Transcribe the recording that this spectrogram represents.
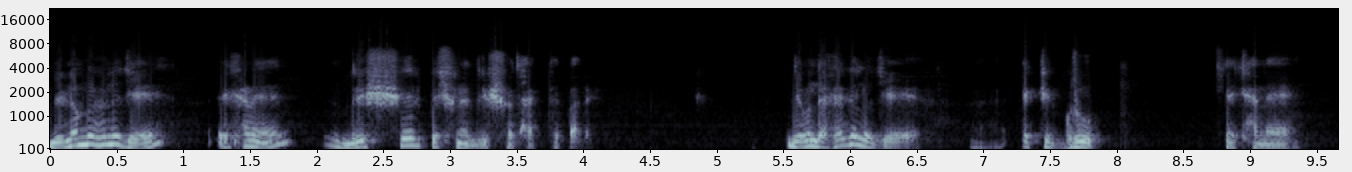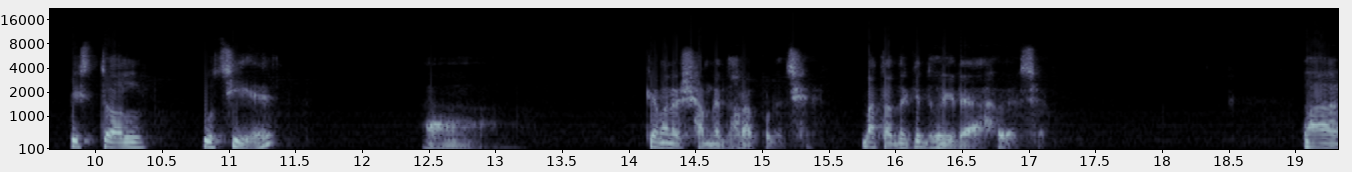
দুই নম্বর হলো যে এখানে দৃশ্যের পেছনে দৃশ্য থাকতে পারে। যেমন দেখা গেল যে, একটি গ্রুপ এখানে পিস্তল উঁচিয়ে ক্যামেরার সামনে ধরা পড়েছে বা তাদেরকে ধরিয়ে দেওয়া হয়েছে। আর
